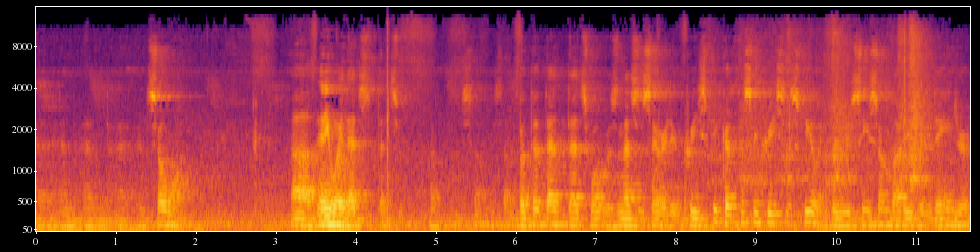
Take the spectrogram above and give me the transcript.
and, and, and, and so on. Uh, anyway, that's that's. Uh, but that, that that's what was necessary to increase because this increases feeling when you see somebody's in danger.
